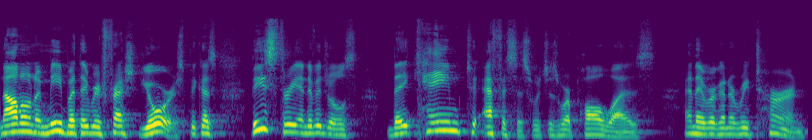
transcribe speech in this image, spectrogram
Not only me, but they refreshed yours because these three individuals they came to Ephesus, which is where Paul was, and they were going to return.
